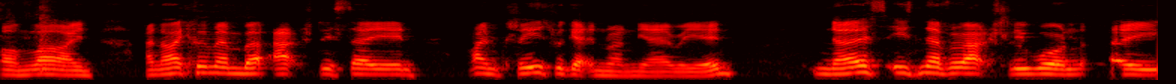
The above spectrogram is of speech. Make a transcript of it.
online, and I can remember actually saying, "I'm pleased we're getting Ranieri in." No, he's never actually won a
